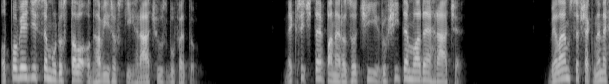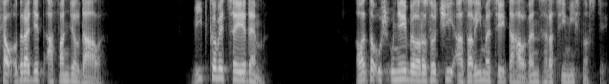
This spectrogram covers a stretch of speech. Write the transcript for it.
Odpovědi se mu dostalo od havířovských hráčů z bufetu. Nekřičte, pane rozhodčí, rušíte mladé hráče. Vilém se však nenechal odradit a fandil dál. Vítkovice jedem. Ale to už u něj byl rozhodčí a zalímec jej tahal ven z hrací místnosti.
